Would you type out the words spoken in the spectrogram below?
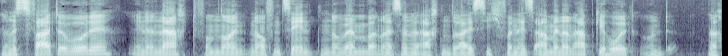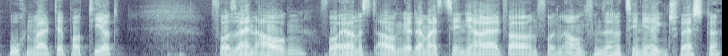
Ernests Vater wurde in der Nacht vom 9. auf den 10. November 1938 von SA-Männern abgeholt und nach Buchenwald deportiert. Vor seinen Augen, vor Ernest Augen, der damals zehn Jahre alt war, und vor den Augen von seiner zehnjährigen Schwester.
